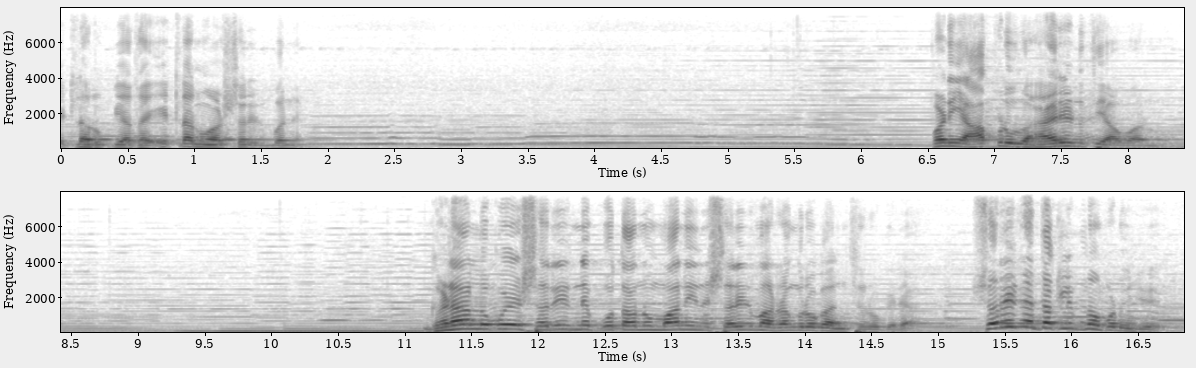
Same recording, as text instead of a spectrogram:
એટલા રૂપિયા થાય, એટલાનું આ શરીર બને. પણ એ આપણું હારે નથી આવવાનું. ઘણા લોકોએ શરીરને પોતાનું માનીને શરીરમાં રંગરોગાન શરૂ કર્યા. શરીરને તકલીફ ન પડવી જોઈએ.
